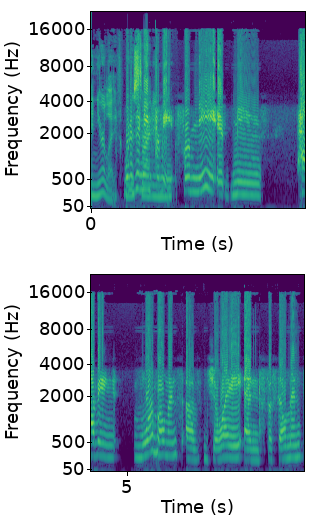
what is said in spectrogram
in your life? What, does it mean for me? For me, it means having more moments of joy and fulfillment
